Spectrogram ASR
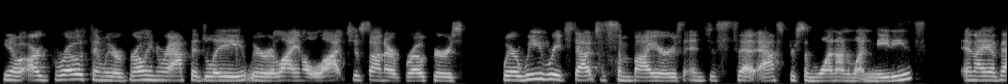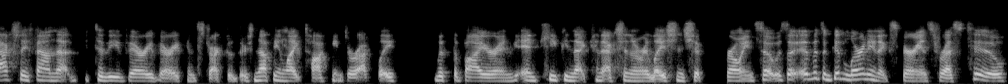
you know, our growth and we were growing rapidly. We were relying a lot just on our brokers where we reached out to some buyers and just said asked for some one-on-one meetings. And I have actually found that to be very, very constructive. There's nothing like talking directly with the buyer and, and keeping that connection and relationship growing. So it was a it was a good learning experience for us too.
